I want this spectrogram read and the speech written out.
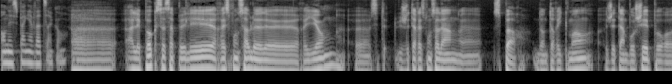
en Espagne à 25 ans? À l'époque, ça s'appelait responsable de rayon. j'étais responsable d'un sport. Donc, théoriquement, j'étais embauché pour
